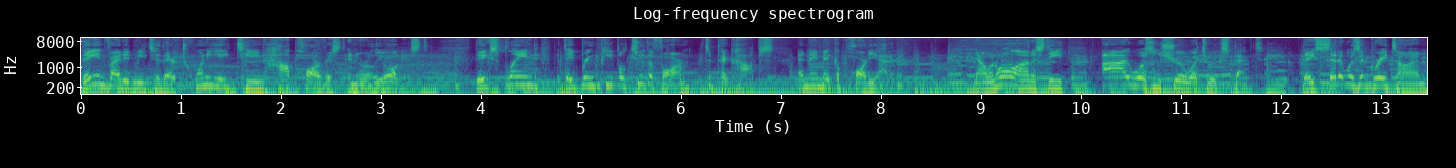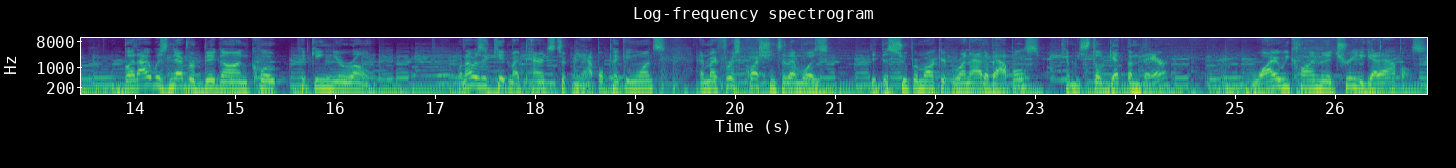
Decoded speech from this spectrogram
They invited me to their 2018 hop harvest in early August. They explained that they bring people to the farm to pick hops, and they make a party out of it. Now, in all honesty, I wasn't sure what to expect. They said it was a great time, but I was never big on, quote, picking your own. When I was a kid, my parents took me apple picking once, and my first question to them was Did the supermarket run out of apples? Can we still get them there? Why are we climbing a tree to get apples?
